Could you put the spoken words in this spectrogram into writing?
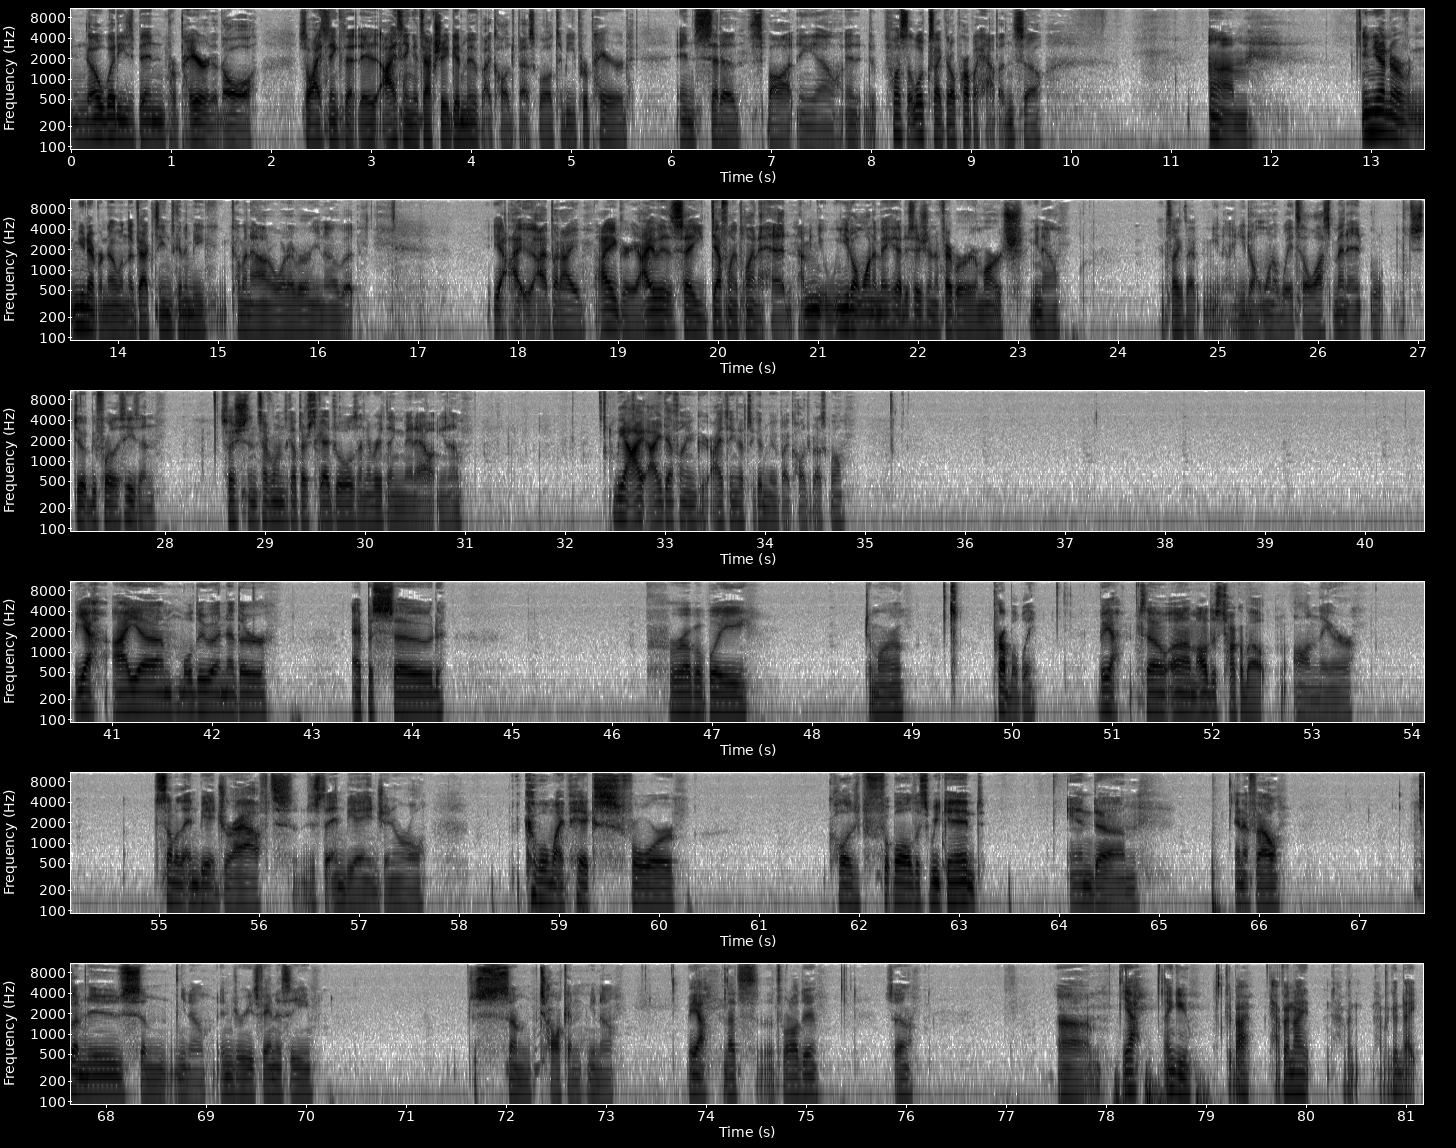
nobody's been prepared at all. So I think that it, I think it's actually a good move by college basketball to be prepared and set a spot. You know, and plus it looks like it'll probably happen. So, um, and you never you never know when the vaccine's going to be coming out or whatever. You know, but yeah, I, I but I I agree. I would say definitely plan ahead. I mean, you, you don't want to make that decision in February or March. You know, it's like that. You know, you don't want to wait till the last minute. Well, just do it before the season, especially since everyone's got their schedules and everything made out. You know. But yeah, I, I definitely agree. I think that's a good move by college basketball. But yeah, I um will do another episode probably tomorrow. Probably. But yeah, so um, I'll just talk about on there some of the NBA drafts, just the NBA in general. A couple of my picks for college football this weekend and um, NFL. Some news, some, you know, injuries, fantasy. Just some talking, you know. But yeah, that's that's what I'll do. So um, yeah, thank you. Goodbye. Have a night. Have a have a good night.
